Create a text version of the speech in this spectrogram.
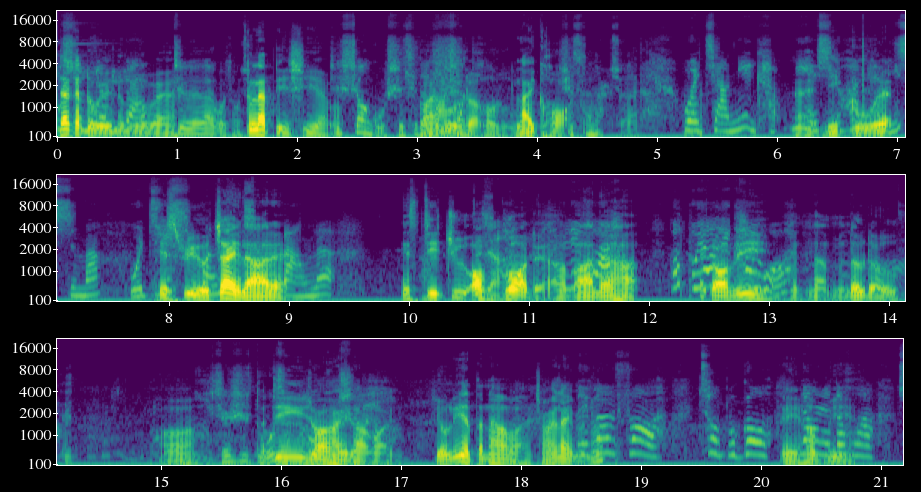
大概都一路么呗。这位外国同学，格来的是呀，这上古时期的搭讪套路，来考是从哪儿学来的？我叫你考，你也喜欢历史吗？我 history 又再来的，Institute of God 啊，把那哈，搞比那没漏到。啊，你这是多少？定义抓还是哪块？ တာကွာယုံလေးကတနာပါ join လိုက်မယ် 没 နော် 办法，凑不够。哎那好比人的话，社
